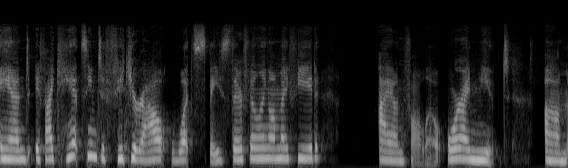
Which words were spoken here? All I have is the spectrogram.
And if I can't seem to figure out what space they're filling on my feed, I unfollow or I mute. Um,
